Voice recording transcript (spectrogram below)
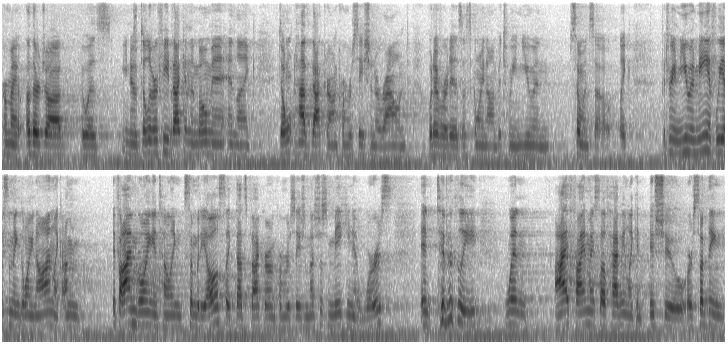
or my other job. It was you know deliver feedback in the moment and like don't have background conversation around whatever it is that's going on between you and so and so. Like between you and me, if we have something going on, like I'm if I'm going and telling somebody else, like that's background conversation, that's just making it worse. And typically, when I find myself having like an issue or something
